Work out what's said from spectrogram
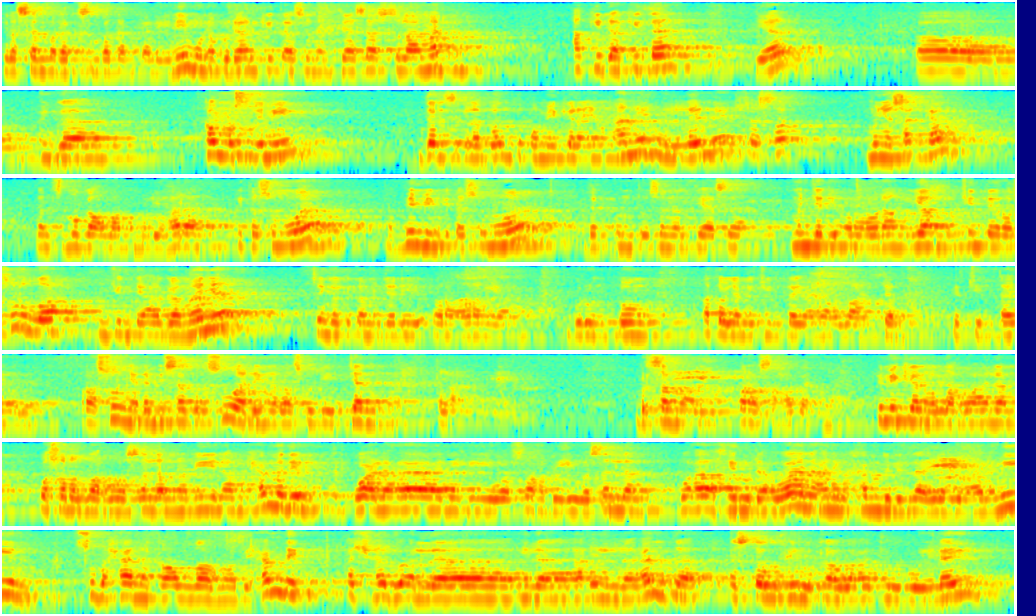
jelaskan pada kesempatan kali ini mudah-mudahan kita senantiasa selamat akidah kita ya uh, juga kaum muslimin dari segala bentuk pemikiran yang aneh, nyeleneh, sesat, menyesatkan dan semoga Allah memelihara kita semua membimbing kita semua dan untuk senantiasa menjadi orang-orang yang mencintai Rasulullah mencintai agamanya sehingga kita menjadi orang-orang yang beruntung atau yang dicintai oleh Allah dan dicintai oleh Rasulnya dan bisa bersuah dengan Rasul di Jannah kelak bersama para sahabatnya. Demikian Allah alam wa sallallahu wa sallam nabiyina Muhammadin wa ala alihi wa sahbihi wa sallam wa akhiru da'wana anil hamdulillahi rabbil alamin. Subhanaka Allahumma bihamdik ashhadu an la ilaha illa anta astaghfiruka wa atubu ilaik.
